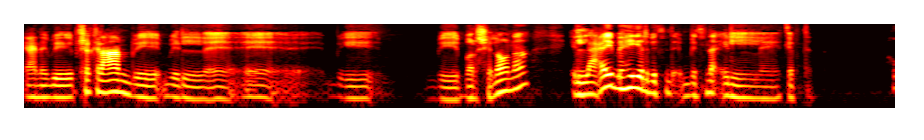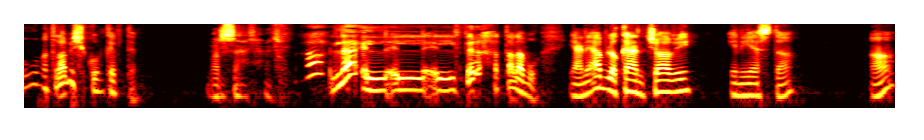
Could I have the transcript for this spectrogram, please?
يعني بشكل عام ب- بال آه، ببرشلونة اللعيبة هي اللي بتن- بتنقي الكابتن. هو ما طلبش يكون كابتن مرشح آه لا ال ال الفرقة طلبوا يعني قبله كان تشافي إنيستا آه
